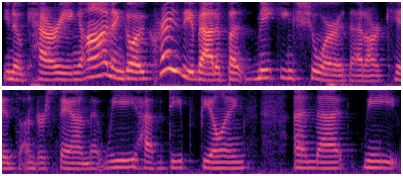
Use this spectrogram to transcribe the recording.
you know, carrying on and going crazy about it, but making sure that our kids understand that we have deep feelings and that we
